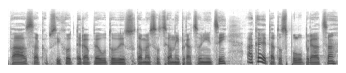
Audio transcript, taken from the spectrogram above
vás ako psychoterapeutov sú tam aj sociálni pracovníci. Aká je táto spolupráca?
